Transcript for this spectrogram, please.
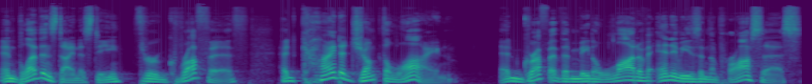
And Blethyn's dynasty, through Gruffydd, had kind of jumped the line. And Gruffydd had made a lot of enemies in the process.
